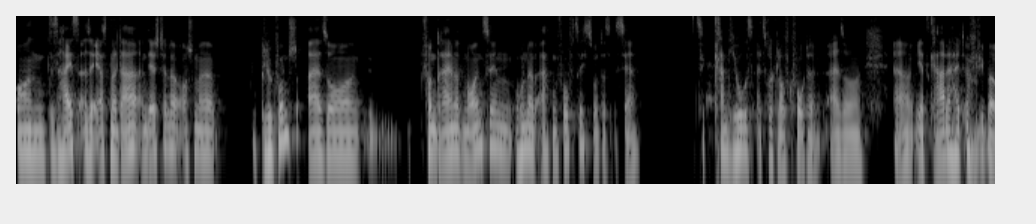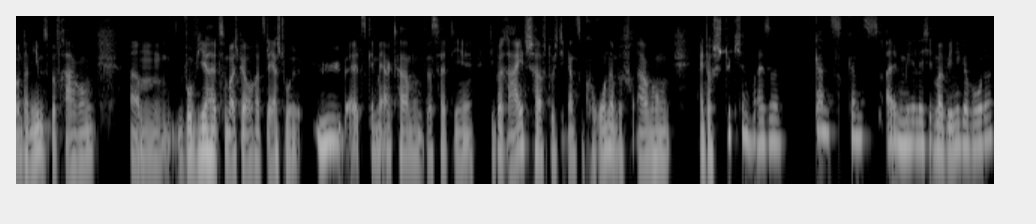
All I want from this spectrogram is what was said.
Und das heißt also erstmal da an der Stelle auch schon mal Glückwunsch. Also von 319, 158, so das ist ja grandios als Rücklaufquote. Also äh, jetzt gerade halt irgendwie bei Unternehmensbefragungen, ähm, wo wir halt zum Beispiel auch als Lehrstuhl übelst gemerkt haben, dass halt die, die Bereitschaft durch die ganzen Corona-Befragungen einfach stückchenweise ganz, ganz allmählich immer weniger wurde,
